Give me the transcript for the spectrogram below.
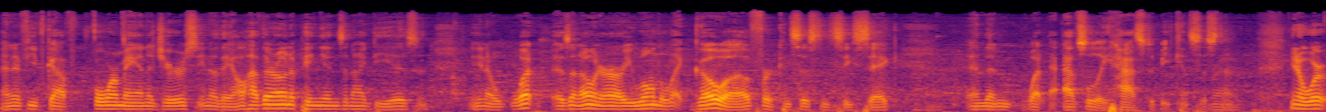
and if you've got four managers, you know they all have their own opinions and ideas, and you know what as an owner are you willing to let go of for consistency's sake, and then what absolutely has to be consistent. You know,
